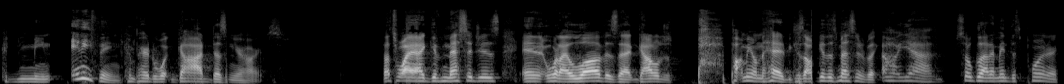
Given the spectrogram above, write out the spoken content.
could mean anything compared to what God does in your hearts. That's why I give messages, and what I love is that God will just pop me on the head because I'll give this message and be like, oh yeah, so glad I made this point, or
